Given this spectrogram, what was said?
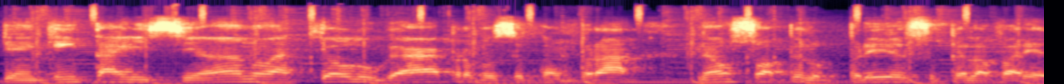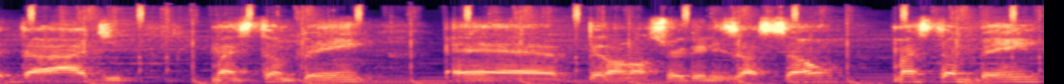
Quem está iniciando, aqui é o lugar para você comprar, não só pelo preço, pela variedade, mas também é, pela nossa organização, mas também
